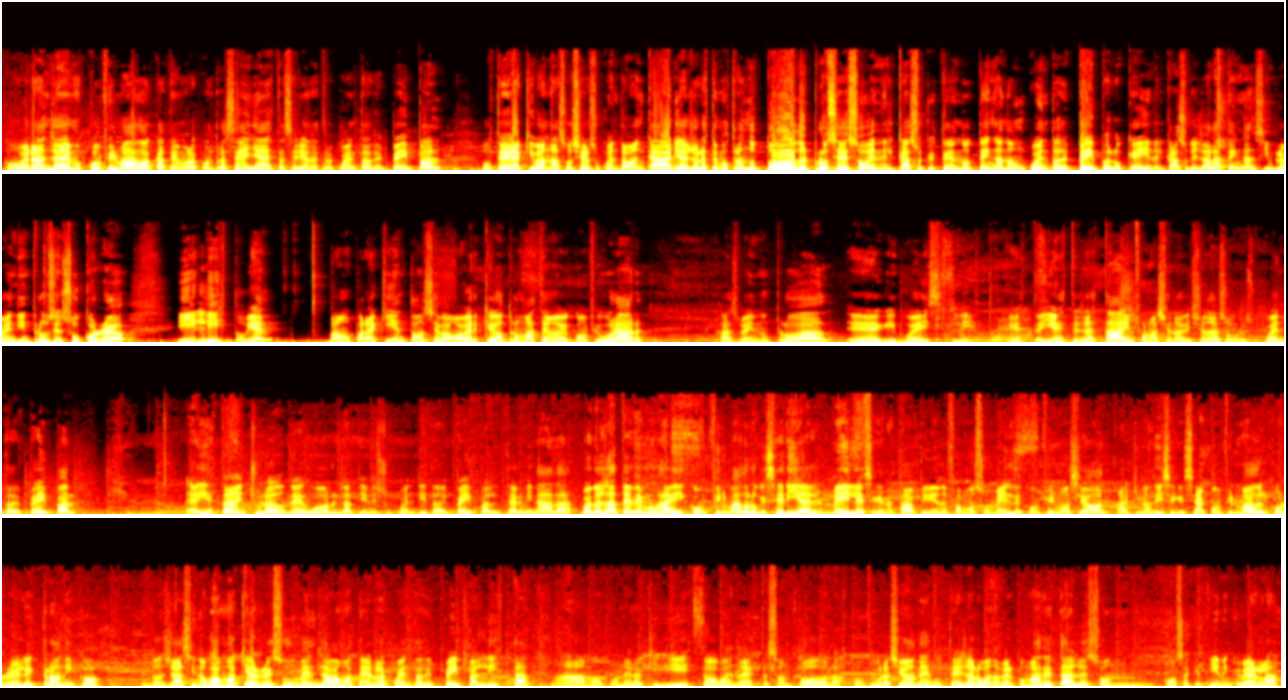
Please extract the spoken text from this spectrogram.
Como verán ya hemos confirmado, acá tenemos la contraseña, esta sería nuestra cuenta de PayPal. Ustedes aquí van a asociar su cuenta bancaria. Yo les estoy mostrando todo el proceso en el caso que ustedes no tengan aún cuenta de PayPal, ¿ok? En el caso que ya la tengan, simplemente introducen su correo y listo, ¿bien? Vamos para aquí entonces, vamos a ver qué otro más tengo que configurar. Has been uploaded, eh, gateways, listo. Este y este ya está. Información adicional sobre su cuenta de PayPal. Ahí está enchulado Network, ya tiene su cuentita de PayPal terminada. Bueno, ya tenemos ahí confirmado lo que sería el mail ese que nos estaba pidiendo, el famoso mail de confirmación. Aquí nos dice que se ha confirmado el correo electrónico. Entonces ya si nos vamos aquí al resumen, ya vamos a tener la cuenta de PayPal lista. Vamos a poner aquí listo. Bueno, estas son todas las configuraciones. Ustedes ya lo van a ver con más detalles. Son cosas que tienen que verla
